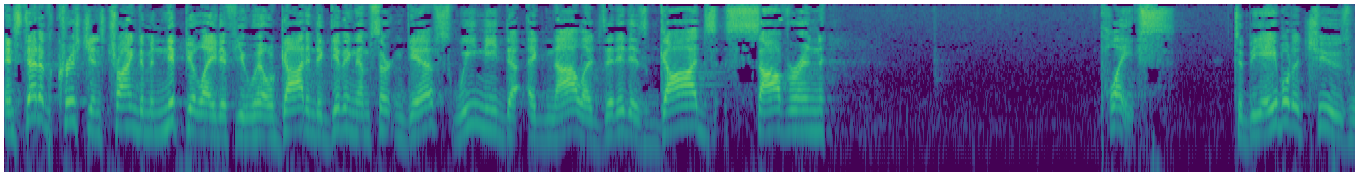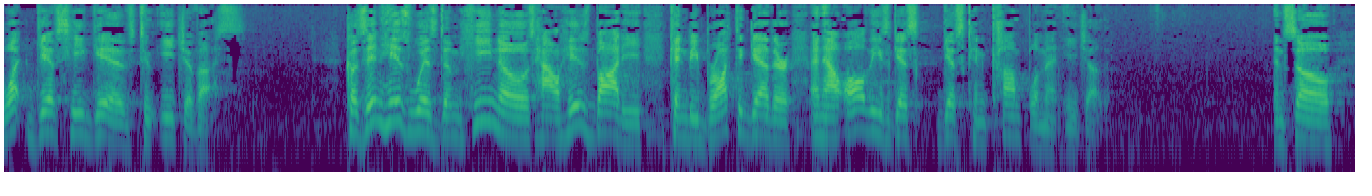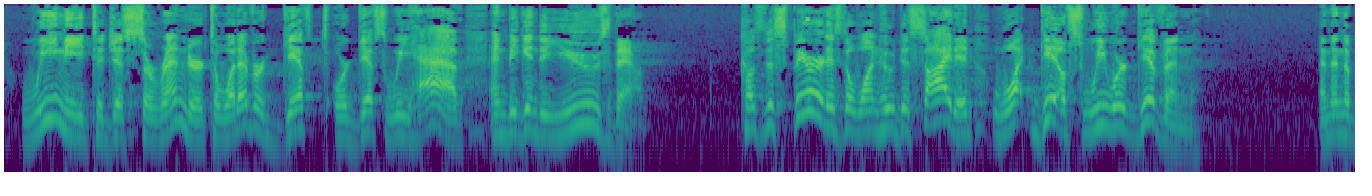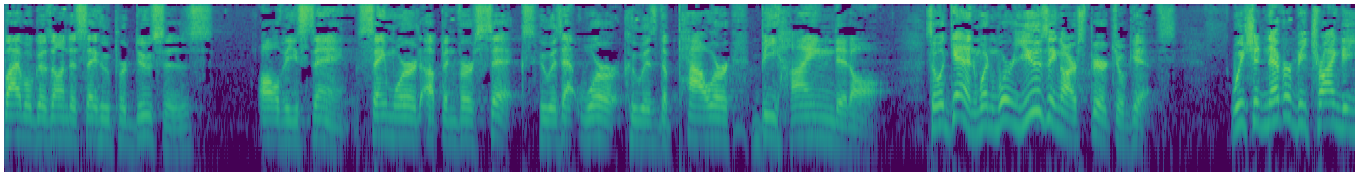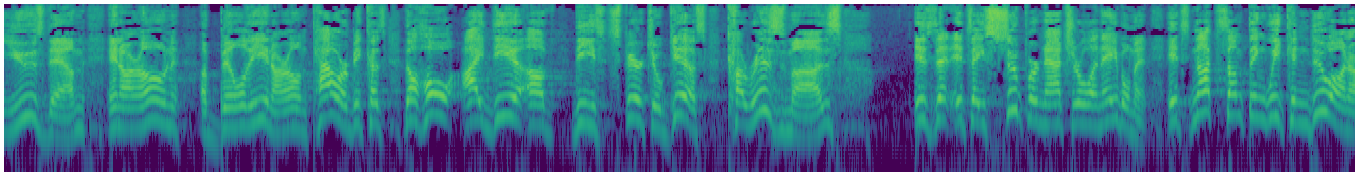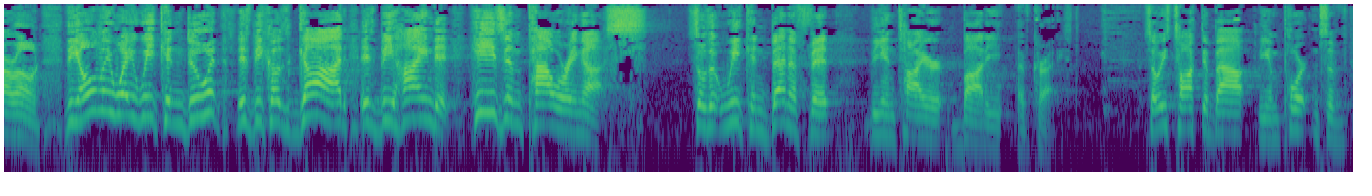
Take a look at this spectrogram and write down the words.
Instead of Christians trying to manipulate, if you will, God into giving them certain gifts, we need to acknowledge that it is God's sovereign place to be able to choose what gifts he gives to each of us. Because in his wisdom, he knows how his body can be brought together and how all these gifts, gifts can complement each other. And so we need to just surrender to whatever gift or gifts we have and begin to use them. Because the Spirit is the one who decided what gifts we were given. And then the Bible goes on to say who produces all these things. Same word up in verse 6. Who is at work, who is the power behind it all. So again, when we're using our spiritual gifts, we should never be trying to use them in our own ability and our own power because the whole idea of these spiritual gifts, charismas, is that it's a supernatural enablement. It's not something we can do on our own. The only way we can do it is because God is behind it. He's empowering us so that we can benefit the entire body of Christ. So he's talked about the importance of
